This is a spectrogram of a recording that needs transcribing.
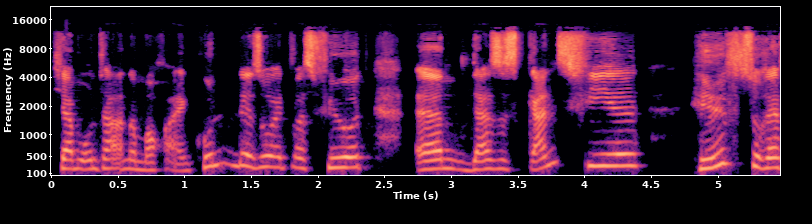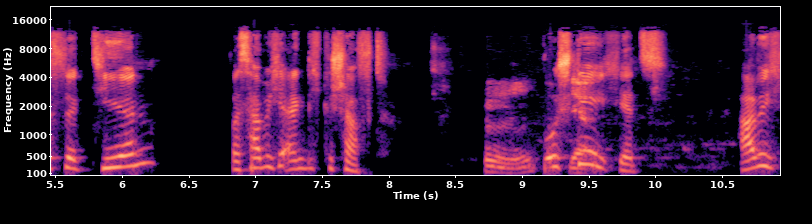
ich habe unter anderem auch einen Kunden, der so etwas führt, ähm, dass es ganz viel hilft zu reflektieren, was habe ich eigentlich geschafft? Mhm, Wo stehe ja. ich jetzt? Habe ich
